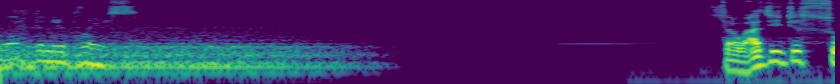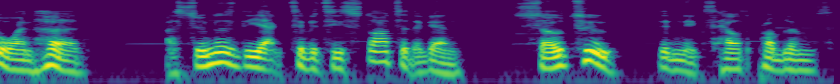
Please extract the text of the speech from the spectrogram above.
Love the new place. So, as you just saw and heard, as soon as the activity started again, so too did Nick's health problems.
